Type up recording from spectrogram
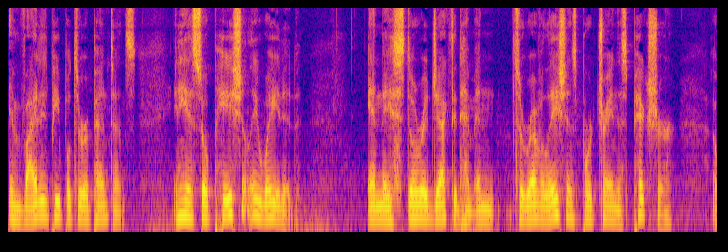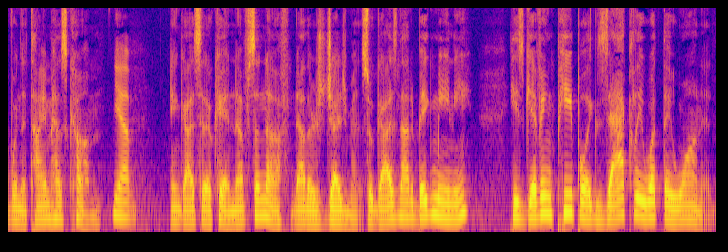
invited people to repentance. And he has so patiently waited, and they still rejected him. And so Revelation's portraying this picture of when the time has come. Yep. And God said, okay, enough's enough. Now there's judgment. So God's not a big meanie. He's giving people exactly what they wanted.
